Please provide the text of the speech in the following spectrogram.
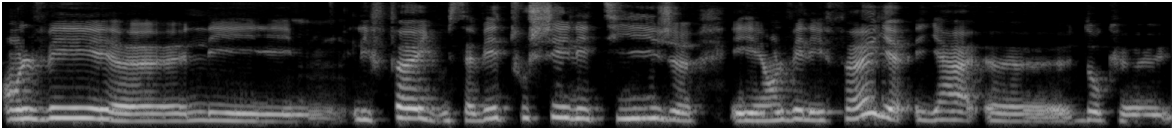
enlever euh, les, les, feuilles, vous savez, toucher les tiges et enlever les feuilles. Il y a euh, donc euh,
